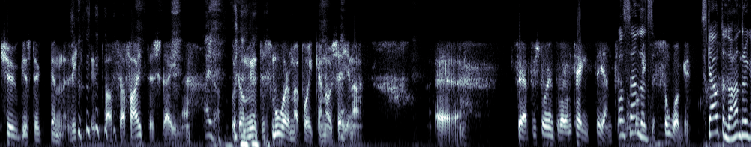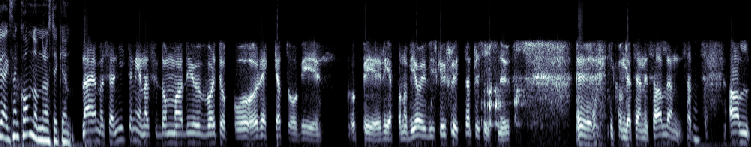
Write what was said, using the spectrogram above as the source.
20 stycken riktigt vassa fighters där inne. Och de är inte små de här pojkarna och tjejerna. Så jag förstår inte vad de tänkte egentligen. Och sen då? inte såg. Scouten då, han drog iväg, sen kom de några stycken. Nej, men sen gick den ena, de hade ju varit uppe och räckat då vid, uppe i repan och vi, har vi ska ju flytta precis nu eh, till Kungliga Tennishallen. Så att all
